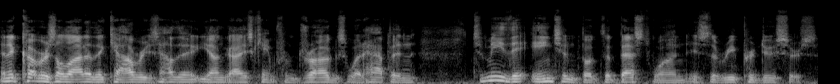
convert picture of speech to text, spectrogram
and it covers a lot of the Calvaries, how the young guys came from drugs, what happened. To me, the ancient book, the best one, is the Reproducers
